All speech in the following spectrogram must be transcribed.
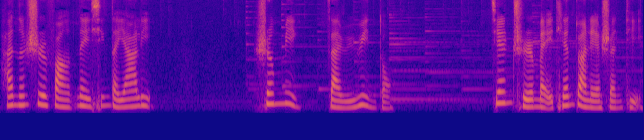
还能释放内心的压力。生命在于运动，坚持每天锻炼身体，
